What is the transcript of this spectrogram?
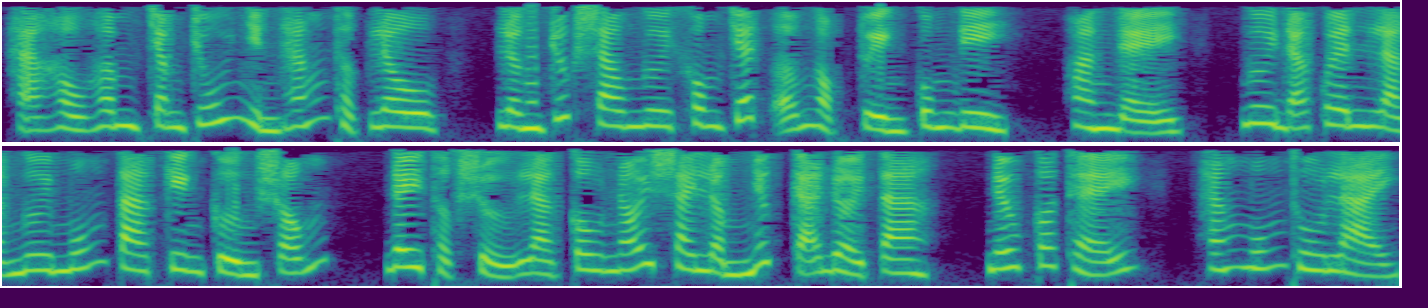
hạ hầu hâm chăm chú nhìn hắn thật lâu, lần trước sau ngươi không chết ở Ngọc Tuyền cung đi, hoàng đệ, ngươi đã quên là ngươi muốn ta kiên cường sống, đây thật sự là câu nói sai lầm nhất cả đời ta, nếu có thể, hắn muốn thu lại,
